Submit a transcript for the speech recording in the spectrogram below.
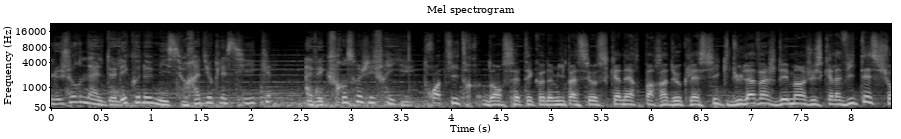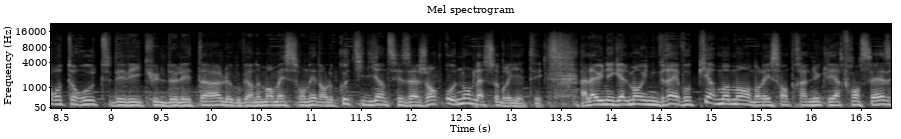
Le journal de l'économie sur Radio Classique avec François Giffrier. Trois titres dans cette économie passée au scanner par Radio Classique, du lavage des mains jusqu'à la vitesse sur autoroute des véhicules de l'État. Le gouvernement met son nez dans le quotidien de ses agents au nom de la sobriété. À la une également une grève au pire moment dans les centrales nucléaires françaises.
